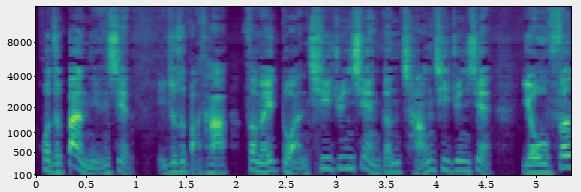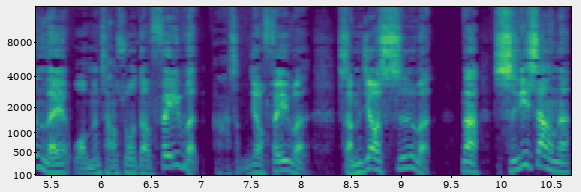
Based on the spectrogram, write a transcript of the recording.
或者半年线，也就是把它分为短期均线跟长期均线，有分为我们常说的飞稳啊。什么叫飞稳？什么叫失稳？那实际上呢，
